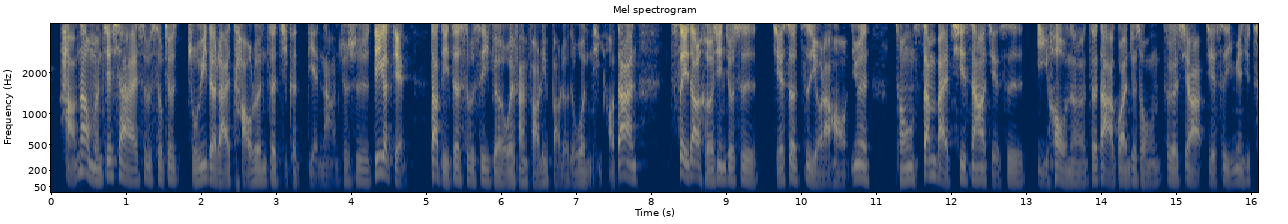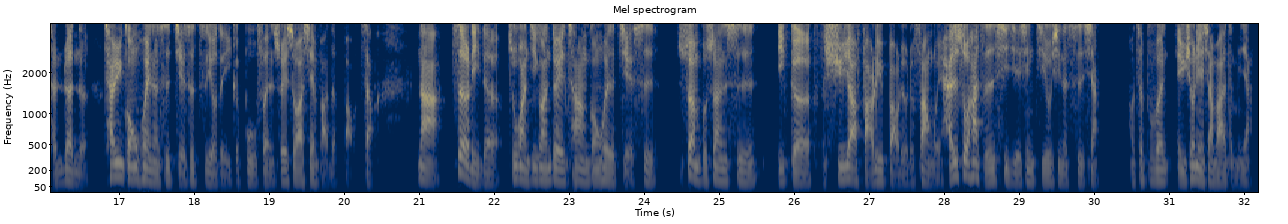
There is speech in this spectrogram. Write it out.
好，那我们接下来是不是就逐一的来讨论这几个点啊？就是第一个点，到底这是不是一个违反法律保留的问题？好，当然涉及到的核心就是结社自由了哈。因为从三百七十三号解释以后呢，这大法官就从这个下解释里面去承认了参与工会呢是解释自由的一个部分，所以受到宪法的保障。那这里的主管机关对于参与工会的解释，算不算是？一个需要法律保留的范围，还是说它只是细节性、技术性的事项？好，这部分宇修你的想法怎么样？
